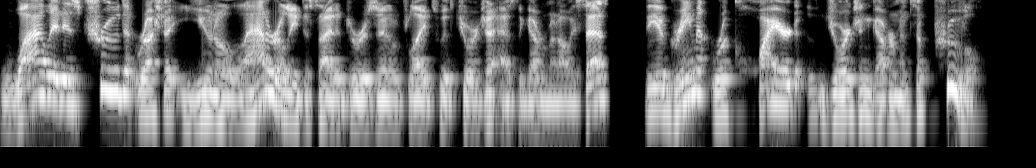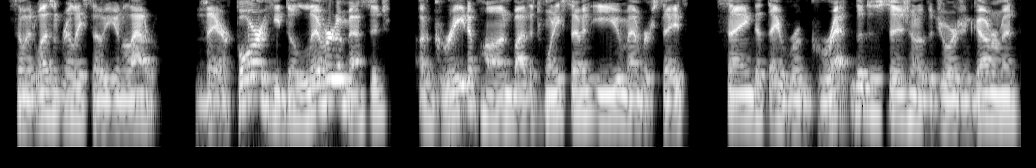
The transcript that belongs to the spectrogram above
while it is true that Russia unilaterally decided to resume flights with Georgia, as the government always says, the agreement required Georgian government's approval. So it wasn't really so unilateral. Therefore, he delivered a message agreed upon by the 27 EU member states saying that they regret the decision of the Georgian government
